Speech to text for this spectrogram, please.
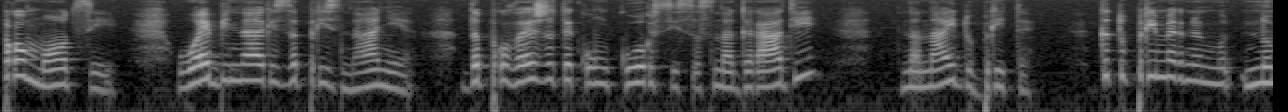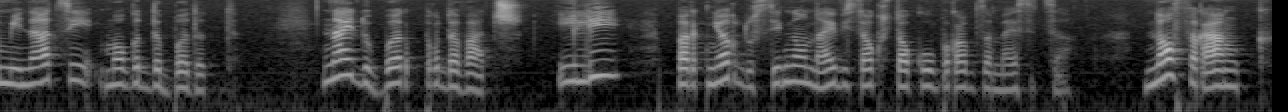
промоции, вебинари за признание, да провеждате конкурси с награди на най-добрите. Като примерно номинации могат да бъдат най-добър продавач или партньор достигнал най-висок стокооборот за месеца, нов ранг,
